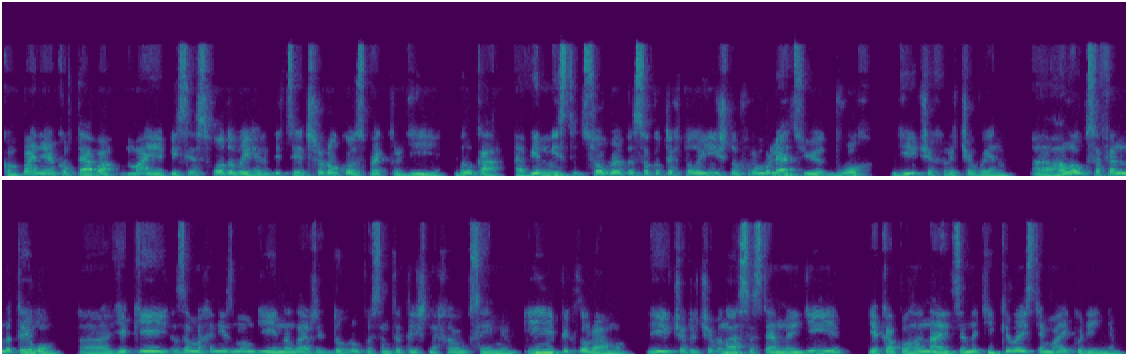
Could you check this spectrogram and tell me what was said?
компанія Кортева має післясходовий гербіцид широкого спектру дії Белкар. Він містить в собі високотехнологічну формуляцію двох діючих речовин. А, Галаоксафенметилу, який за механізмом дії належить до групи синтетичних ауксимів, і піклораму, діюча речовина системної дії, яка поглинається не тільки листям, а й корінням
